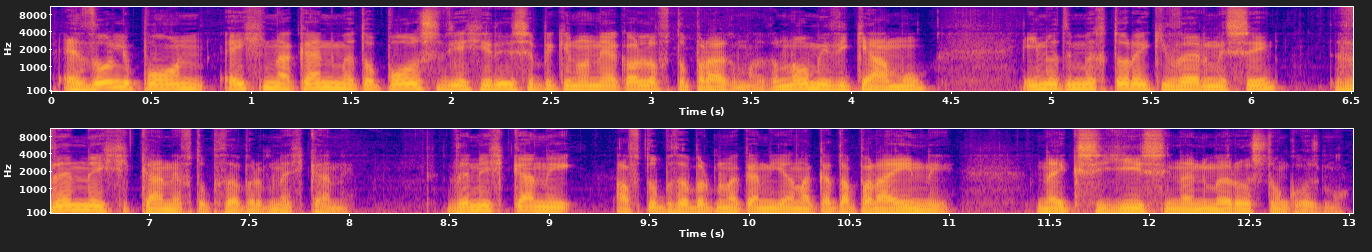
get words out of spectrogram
Εδώ λοιπόν έχει να κάνει με το πώς διαχειρίζεσαι επικοινωνιακά όλο αυτό το πράγμα. Γνώμη δικιά μου είναι ότι μέχρι τώρα η κυβέρνηση δεν έχει κάνει αυτό που θα πρέπει να έχει κάνει. Δεν έχει κάνει αυτό που θα πρέπει να κάνει για να καταπραίνει, να εξηγήσει, να ενημερώσει τον κόσμο.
